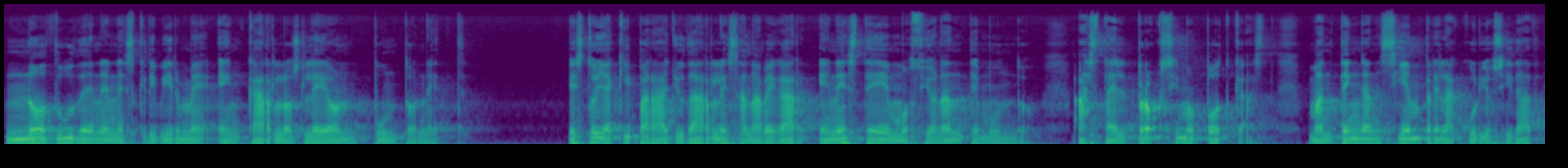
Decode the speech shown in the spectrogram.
no duden en escribirme en carlosleon.net. Estoy aquí para ayudarles a navegar en este emocionante mundo. Hasta el próximo podcast. Mantengan siempre la curiosidad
